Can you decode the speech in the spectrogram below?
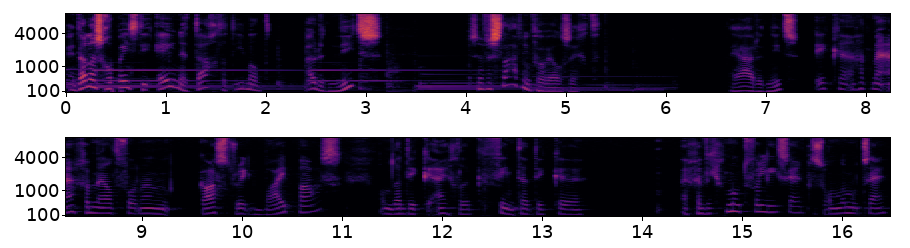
En dan is er opeens die ene dag dat iemand uit het niets zijn verslaving vaarwel zegt. Ja, uit het niets. Ik uh, had mij aangemeld voor een gastric bypass, omdat ik eigenlijk vind dat ik uh, een gewicht moet verliezen en gezonder moet zijn.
